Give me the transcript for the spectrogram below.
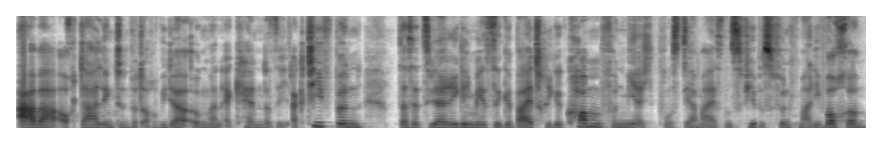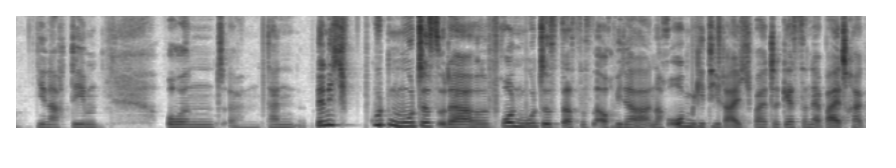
Aber auch da, LinkedIn wird auch wieder irgendwann erkennen, dass ich aktiv bin, dass jetzt wieder regelmäßige Beiträge kommen von mir. Ich poste ja meistens vier bis fünf Mal die Woche, je nachdem. Und ähm, dann bin ich guten Mutes oder frohen Mutes, dass das auch wieder nach oben geht, die Reichweite. Gestern der Beitrag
